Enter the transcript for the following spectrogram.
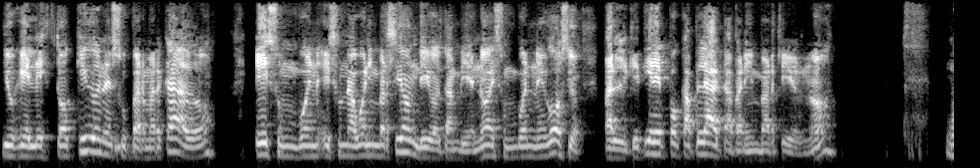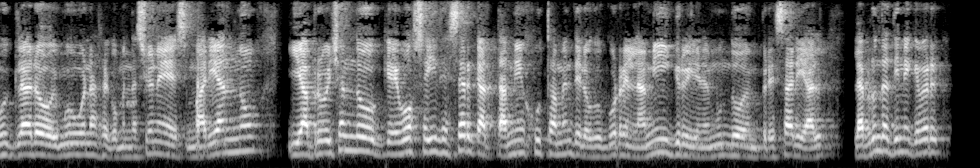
digo que el estoqueo en el supermercado es, un buen, es una buena inversión, digo también, ¿no? Es un buen negocio para el que tiene poca plata para invertir, ¿no? Muy claro y muy buenas recomendaciones, Mariano. Y aprovechando que vos seguís de cerca también justamente lo que ocurre en la micro y en el mundo empresarial, la pregunta tiene que ver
